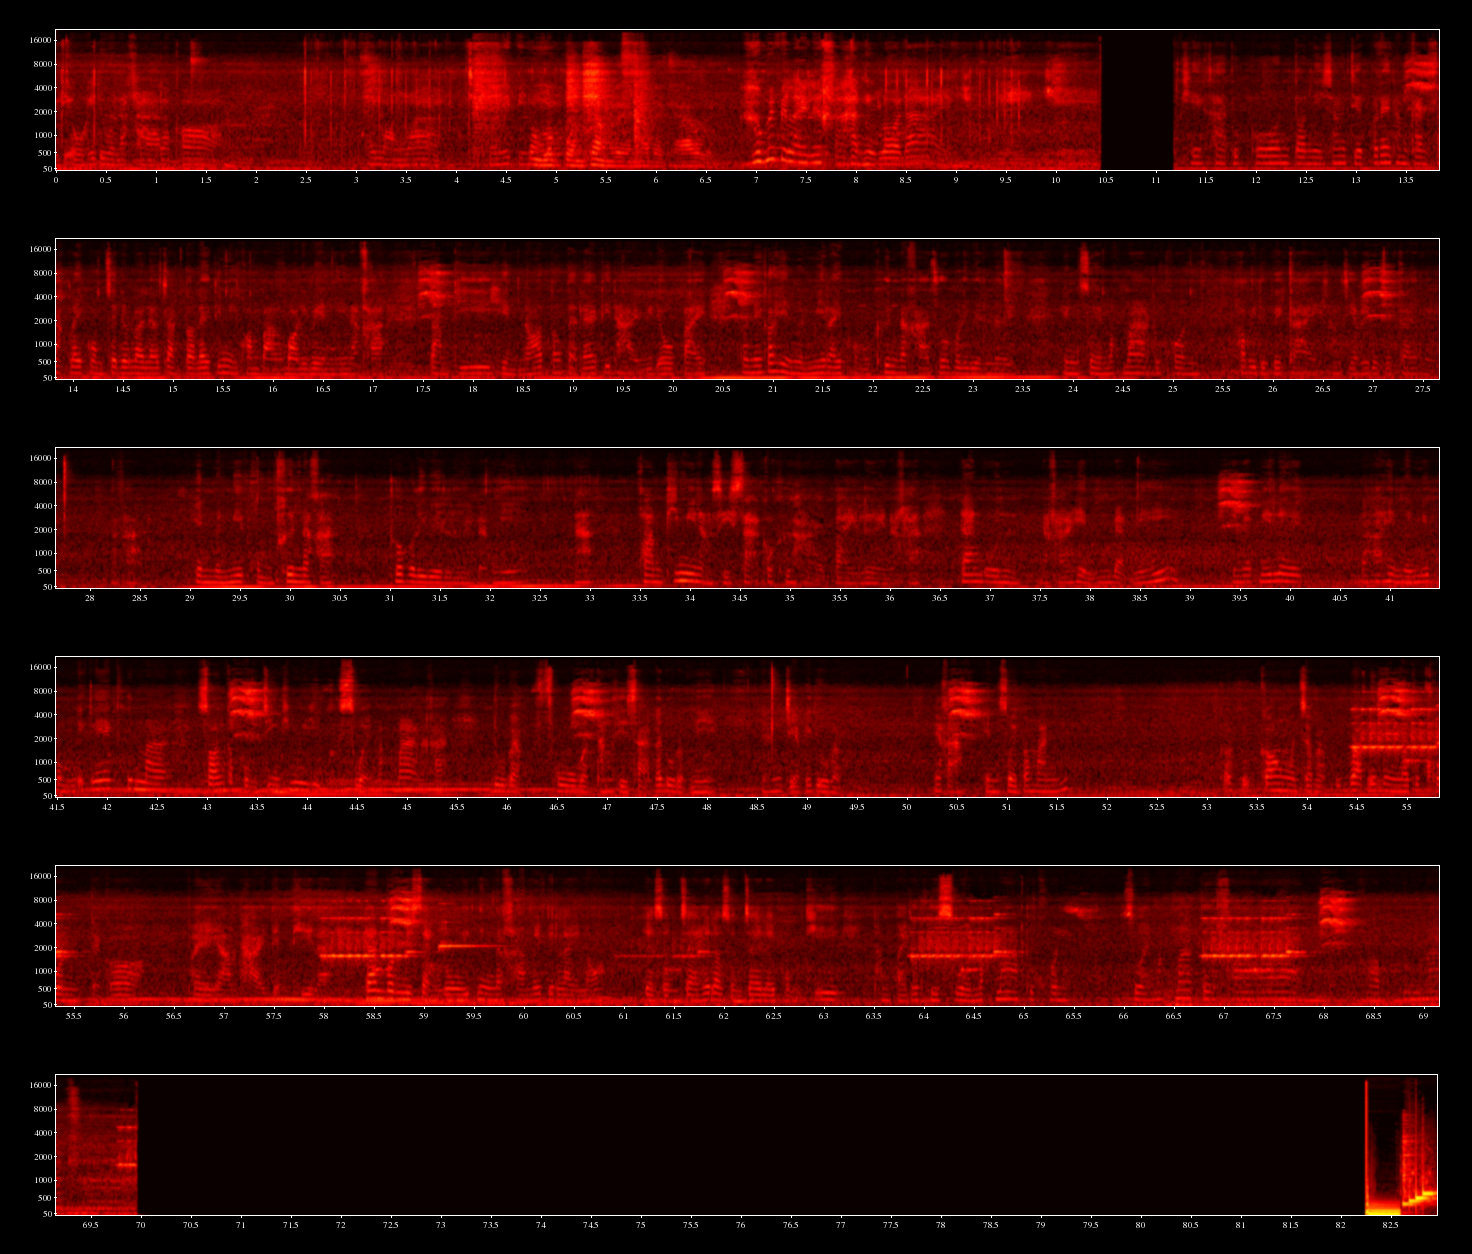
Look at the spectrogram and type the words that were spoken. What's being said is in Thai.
วิดีโอให้ดูนะคะ แล้วก็ให้มองว่าจะได้ไม่เป็นต้องรบกวนช่างเลยมาแต่เช้าเลย ไม่เป็นไรเลยค่ะ หนูรอได้ โอเคค่ะทุกคน ตอนนี้ช่างเจี๊ยบก็ได้ทำการสักลายผมเสร็จเรียบร้อยแล้วจากตอนแรกที่มีความบางบริเวณนี้นะคะ ตามที่เห็นเนาะตั้งแต่แรกที่ถ่ายวิดีโอไป ตอนนี้ก็เห็นเหมือนมีลายผมขึ้นนะคะทั่วบริเวณเลย เห็นสวยมากๆทุกคน เข้าไปดูใกล้ๆช่างเจี๊ยบให้ดูใกล้ๆเลยนะคะ เห็นเหมือนมีผมขึ้นนะคะ ทั่วบริเวณเลยแบบนี้นะความที่มีหนังศีรษะก็คือหายไปเลยนะคะ ด้านบนนะคะเห็นแบบนี้เห็นแบบนี้เลยนะคะ เห็นเหมือนมีผมเล็กๆขึ้นมาซ้อนกับผมจริงที่มีอยู่คือสวยมากๆนะคะ ดูแบบฟูแบบทั้งศีรษะก็ดูแบบนี้เดี๋ยวท่านเจี๊ยบให้ดูแบบเนี่ยค่ะ เห็นสวยประมาณนี้ก็คือกล้องมันจะแบบวุบวับนิดนึงนะทุกคน แต่ก็พยายามถ่ายเต็มที่แล้ว ด้านบนมีแสงลงนิดนึงนะคะ ไม่เป็นไรเนาะอย่าสนใจให้เราสนใจอะไรผมที่ทำไปก็คือสวยมากๆ ทุกคนสวยมากๆเลยค่ะ ขอบคุณมากค่ะ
